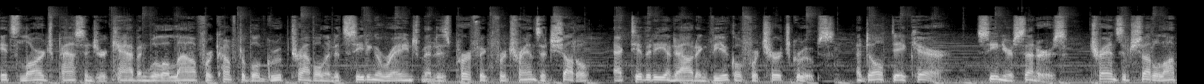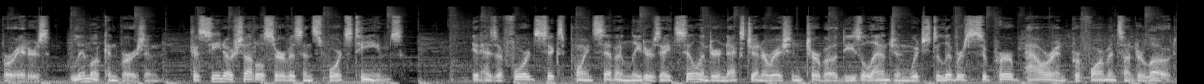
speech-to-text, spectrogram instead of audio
Its large passenger cabin will allow for comfortable group travel and its seating arrangement is perfect for transit shuttle, activity and outing vehicle for church groups, adult daycare, senior centers, transit shuttle operators, limo conversion, casino shuttle service and sports teams. It has a Ford 6.7 liters 8-cylinder next-generation turbo diesel engine which delivers superb power and performance under load.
